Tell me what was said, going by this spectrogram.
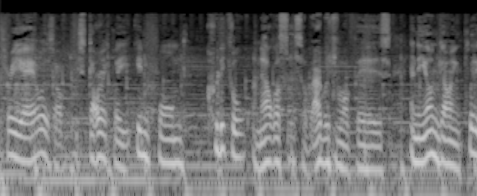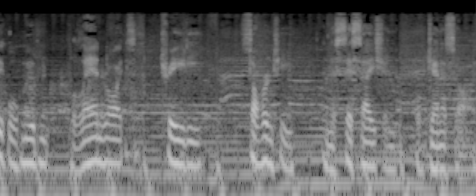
Three hours of historically informed Critical analysis of Aboriginal affairs and the ongoing political movement for land rights, treaty, sovereignty and the cessation of genocide,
